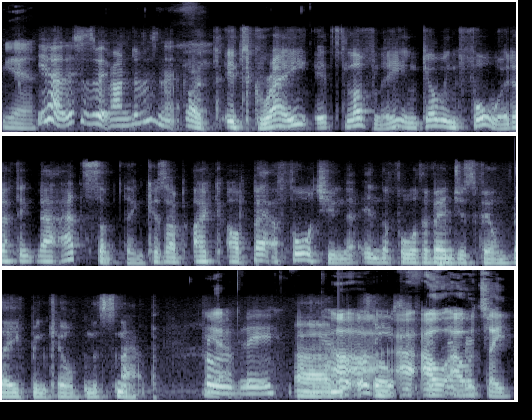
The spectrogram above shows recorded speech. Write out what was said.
Yeah. Yeah, this is a bit random, isn't it? Well, it's great, it's lovely, and going forward, I think that adds something because I, I I'll bet a fortune that in the fourth Avengers film they've been killed in the snap. Probably. Um, I, so- I, I, I would say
